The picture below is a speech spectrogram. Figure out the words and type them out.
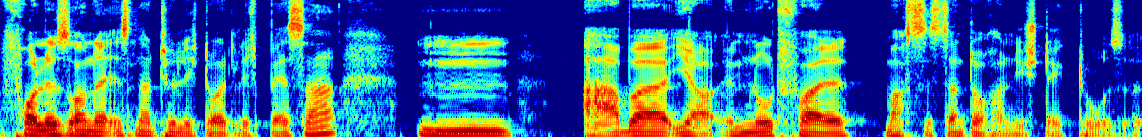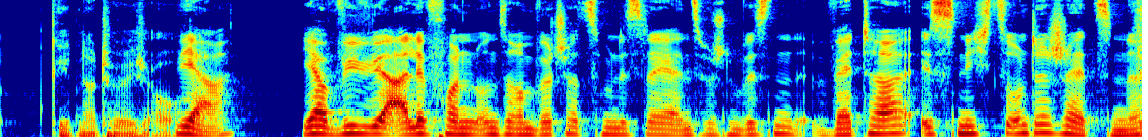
volle Sonne ist natürlich deutlich besser. Mm, aber ja, im Notfall machst du es dann doch an die Steckdose. Geht natürlich auch. Ja. Ja, wie wir alle von unserem Wirtschaftsminister ja inzwischen wissen, Wetter ist nicht zu unterschätzen. Ne?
